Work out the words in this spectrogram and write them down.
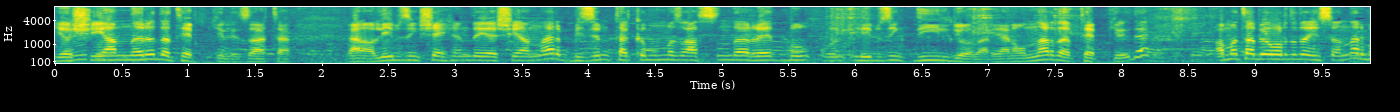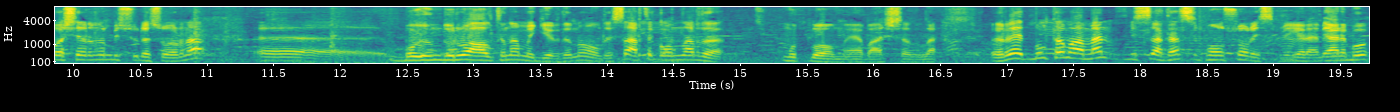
yaşayanları da tepkili zaten. Yani Leipzig şehrinde yaşayanlar bizim takımımız aslında Red Bull Leipzig değil diyorlar. Yani onlar da tepkili de. Ama tabii orada da insanlar başarının bir süre sonra e, boyunduruğu altına mı girdi ne olduysa artık onlar da mutlu olmaya başladılar. Red Bull tamamen biz zaten sponsor ismi gelen. Yani bu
